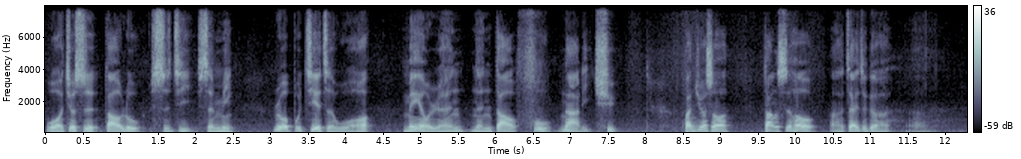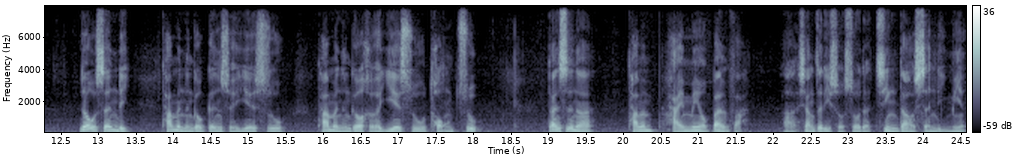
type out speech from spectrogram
我就是道路、实际、生命。”若不借着我，没有人能到父那里去。换句话说，当时候啊，在这个呃肉身里，他们能够跟随耶稣，他们能够和耶稣同住，但是呢，他们还没有办法啊，像这里所说的进到神里面，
